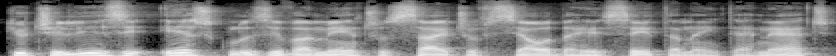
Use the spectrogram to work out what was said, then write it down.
que utilize exclusivamente o site oficial da Receita na internet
